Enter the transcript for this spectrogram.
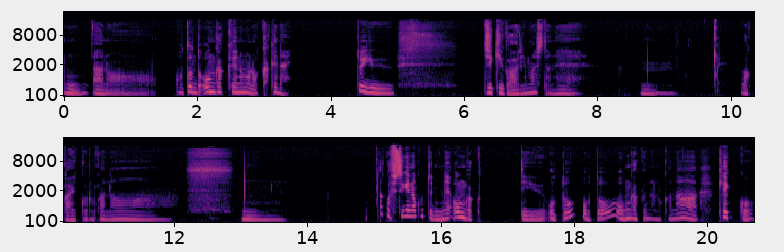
うん、あのー、ほとんど音楽系のものは書けない。という時期がありましたね。うん、若い頃かな。うん、なんか不思議なことにね音楽っていう音？音？音楽なのかな？結構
